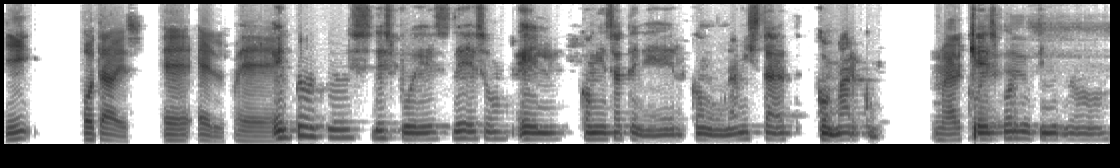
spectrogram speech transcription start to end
Y otra vez, eh, él. eh, Entonces, después de eso, él comienza a tener como una amistad con Marco, Marco que es por decirlo.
